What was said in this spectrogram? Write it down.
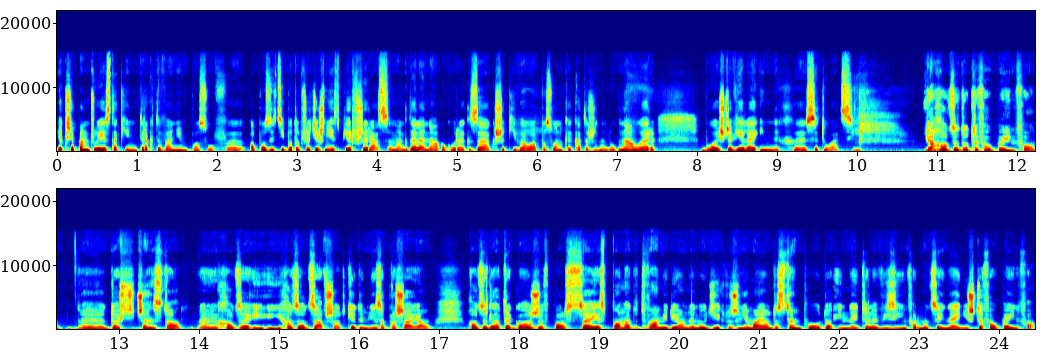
Jak się pan czuje z takim traktowaniem posłów e, opozycji? Bo to przecież nie jest pierwszy raz. Magdalena Ogórek zakrzykiwała posłankę Katarzynę Lubnauer. Było jeszcze wiele innych e, sytuacji. Ja chodzę do TVP Info e, dość często. Chodzę i, i, chodzę od zawsze, od kiedy mnie zapraszają. Chodzę dlatego, że w Polsce jest ponad 2 miliony ludzi, którzy nie mają dostępu do innej telewizji informacyjnej niż TVP Info.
